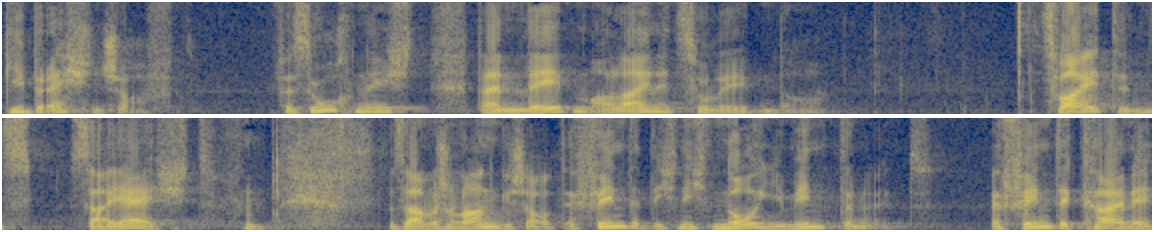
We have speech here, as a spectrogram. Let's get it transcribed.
gib Rechenschaft. Versuch nicht, dein Leben alleine zu leben da. Zweitens, sei echt. Das haben wir schon angeschaut. Erfinde dich nicht neu im Internet. Erfinde keine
